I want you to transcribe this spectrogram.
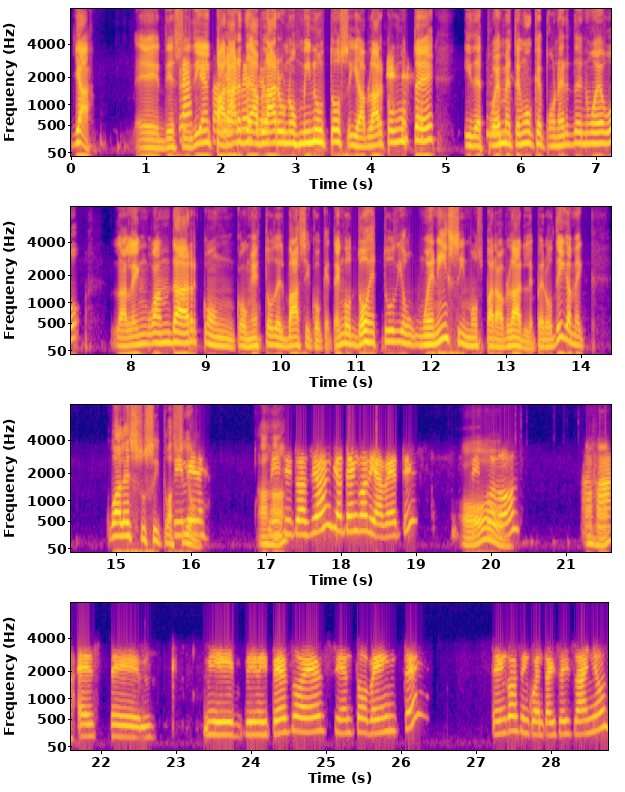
ya, eh, decidí parar de hablar unos minutos y hablar con usted y después me tengo que poner de nuevo la lengua andar con, con esto del básico, que tengo dos estudios buenísimos para hablarle, pero dígame, ¿cuál es su situación? Sí, mire, mi situación, yo tengo diabetes tipo 2. Ajá. Este, mi, mi peso es 120, tengo 56 años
